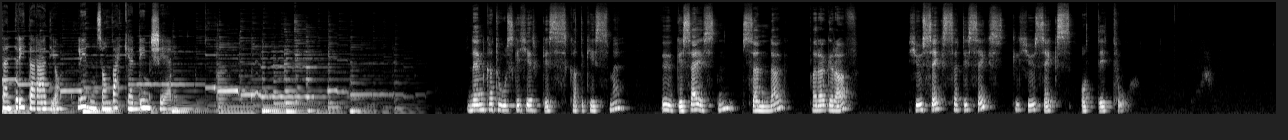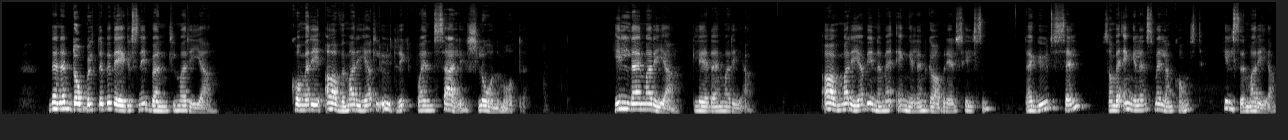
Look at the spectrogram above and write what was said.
Sentrita Radio, lyden som vekker din sjel. Den katolske kirkes katekisme, uke 16, søndag, paragraf 2676 til 2682. Denne dobbelte bevegelsen i bønnen til Maria kommer i Ave Maria til uttrykk på en særlig slående måte. Hill deg, Maria, gled deg, Maria. Ave Maria begynner med engelen Gabriels hilsen. Det er Gud selv som ved engelens mellomkomst hilser Maria.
